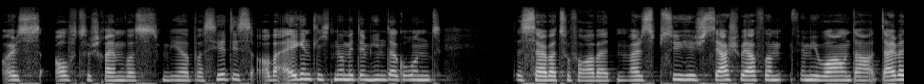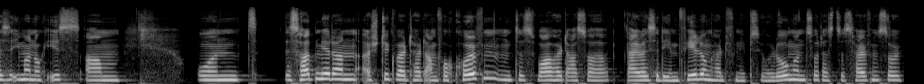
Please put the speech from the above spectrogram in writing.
alles aufzuschreiben, was mir passiert ist, aber eigentlich nur mit dem Hintergrund, das selber zu verarbeiten, weil es psychisch sehr schwer für, für mich war und da teilweise immer noch ist. Ähm, und das hat mir dann ein Stück weit halt einfach geholfen und das war halt auch so teilweise die Empfehlung halt von den Psychologen und so, dass das helfen soll.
